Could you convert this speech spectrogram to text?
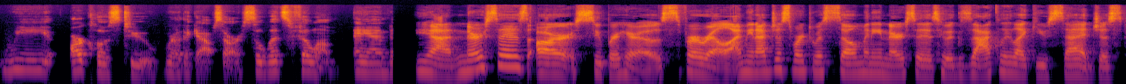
we are close to where the gaps are. So let's fill them. And yeah, nurses are superheroes for real. I mean, I've just worked with so many nurses who, exactly like you said, just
